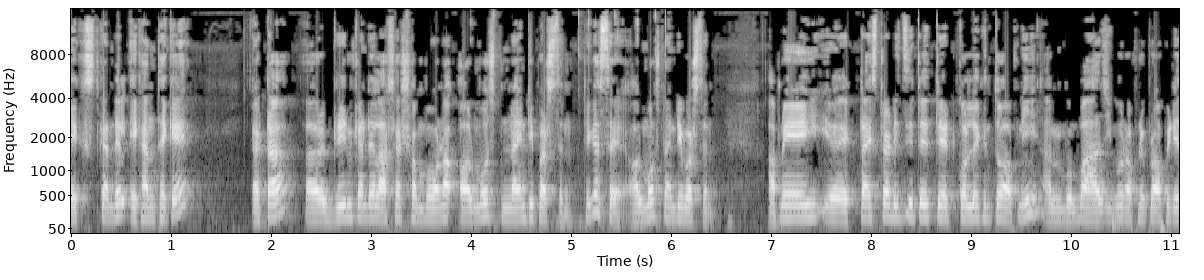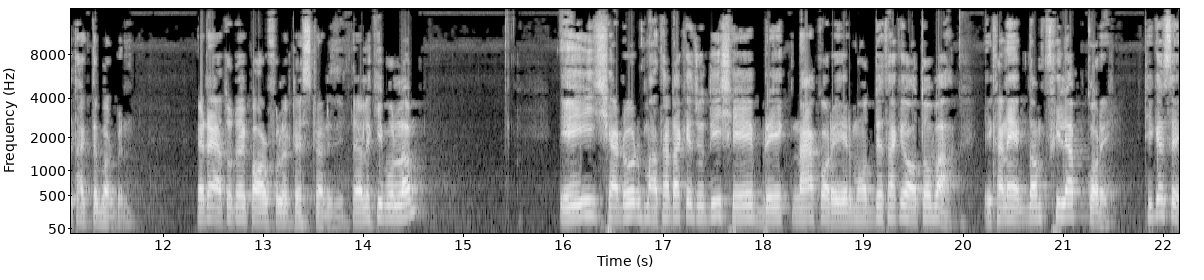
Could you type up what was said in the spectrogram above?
নেক্সট ক্যান্ডেল এখান থেকে একটা গ্রিন ক্যান্ডেল আসার সম্ভাবনা অলমোস্ট নাইনটি পার্সেন্ট ঠিক আছে? অলমোস্ট নাইনটি পার্সেন্ট আপনি এই, একটা স্ট্র্যাটেজিতে ট্রেড করলে কিন্তু আপনি, আমি বলব আজীবন আপনি প্রফিটে থাকতে পারবেন। এটা এতটাই পাওয়ারফুল একটা স্ট্র্যাটেজি তাহলে কি বললাম? এই শ্যাডোর মাথাটাকে যদি সে ব্রেক না করে, এর মধ্যে থাকে অথবা এখানে একদম ফিল আপ করে, ঠিক আছে?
